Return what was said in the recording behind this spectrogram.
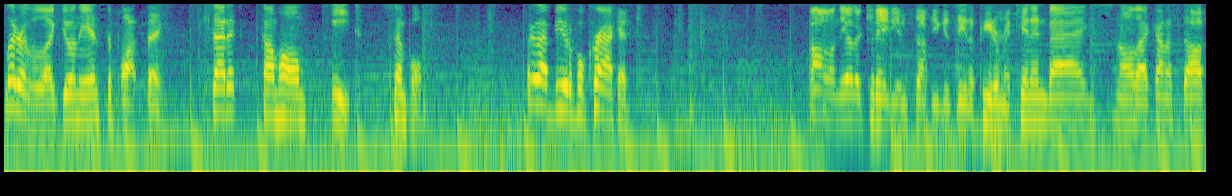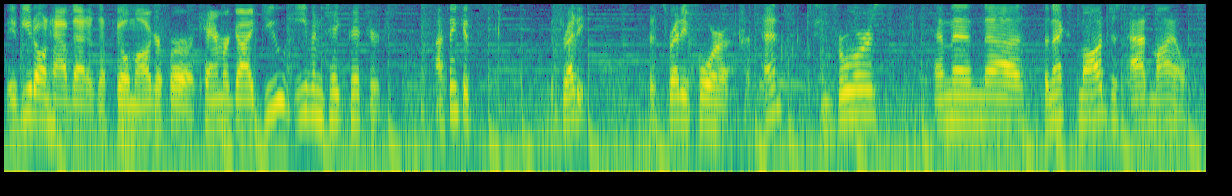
literally like doing the Instapot thing set it come home eat simple look at that beautiful Kraken Oh, and the other Canadian stuff, you can see the Peter McKinnon bags and all that kind of stuff. If you don't have that as a filmographer or a camera guy, do you even take pictures? I think it's it's ready. It's ready for a tent, some drawers, and then uh, the next mod, just add miles.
